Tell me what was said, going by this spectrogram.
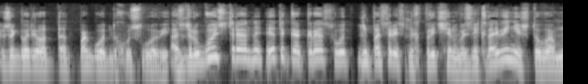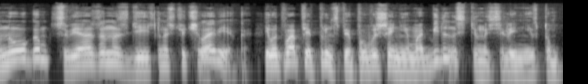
уже говорил, от, от погодных условий. А с другой стороны, это как раз вот непосредственных причин возникновения, что во многом связано с деятельностью человека. И вот вообще, в принципе, повышение мобильности населения, и в том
